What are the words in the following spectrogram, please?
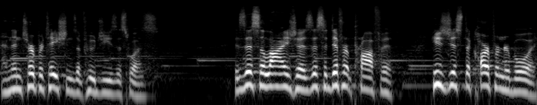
and interpretations of who Jesus was. Is this Elijah? Is this a different prophet? He's just a carpenter boy.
